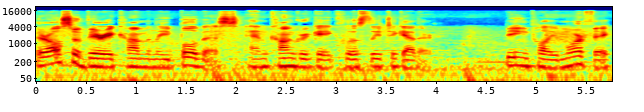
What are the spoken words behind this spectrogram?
They're also very commonly bulbous and congregate closely together. Being polymorphic,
